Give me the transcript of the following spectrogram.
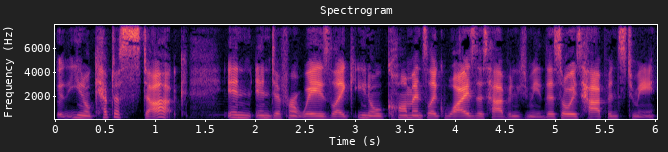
you know kept us stuck in in different ways like, you know, comments like why is this happening to me? This always happens to me.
